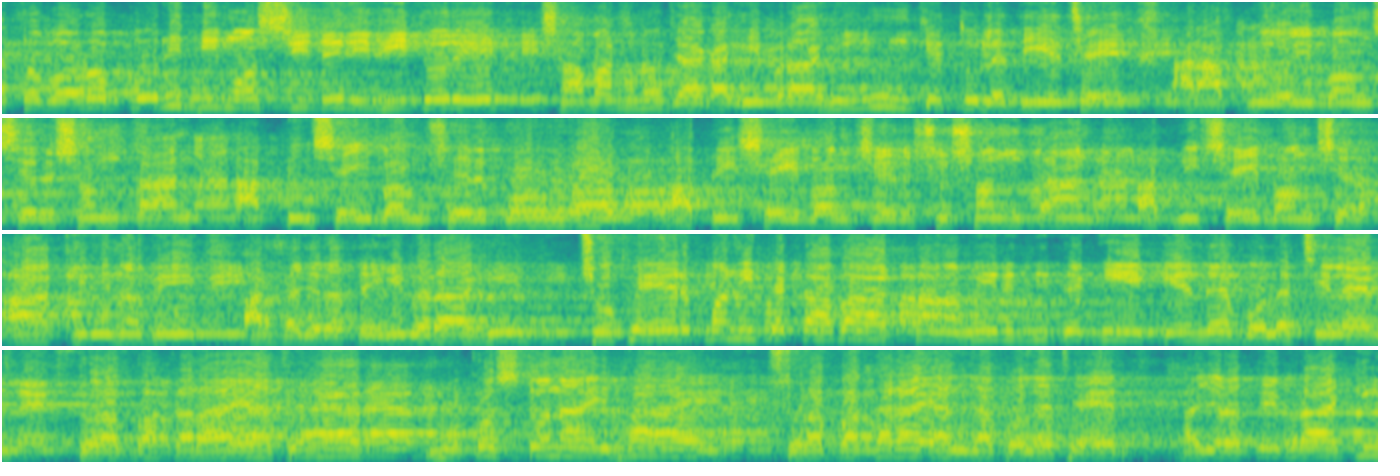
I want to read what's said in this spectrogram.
এত বড় পরিধি মসজিদের ভিতরে সামান্য জায়গা ইব্রাহিমকে তুলে দিয়েছে। আর আপনি ওই বংশের সন্তান, আপনি সেই বংশের গৌরব, আপনি সেই বংশের সুসন্তান, আপনি সেই বংশের আখিরি নবী। আর হজরতে ইব্রাহিম চোখের পানিতে কাবার তামির দিতে গিয়ে কেঁদে বলেছিলেন তোরা বাকারায় আছে আয়াত? মুখস্থ নাই ভাই। সুরা বাকারায় আল্লাহ বলেছেন হজরত ইব্রাহিম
